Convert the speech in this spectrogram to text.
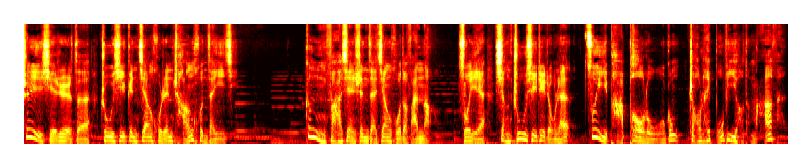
这些日子，朱熹跟江湖人常混在一起，更发现身在江湖的烦恼。所以，像朱熹这种人，最怕暴露武功，招来不必要的麻烦。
